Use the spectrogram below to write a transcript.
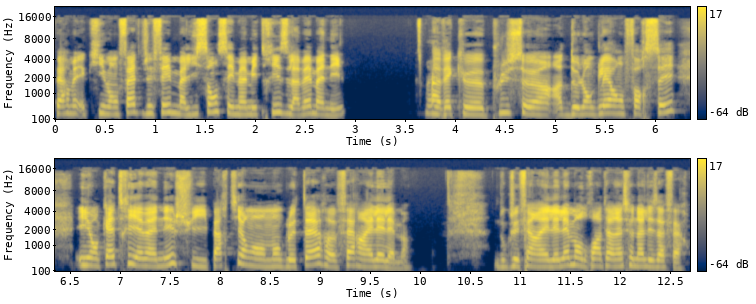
permet, qui en fait, j'ai fait ma licence et ma maîtrise la même année. avec plus de l'anglais renforcé. Et en quatrième année, je suis partie en Angleterre faire un LLM. Donc j'ai fait un LLM en droit international des affaires.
